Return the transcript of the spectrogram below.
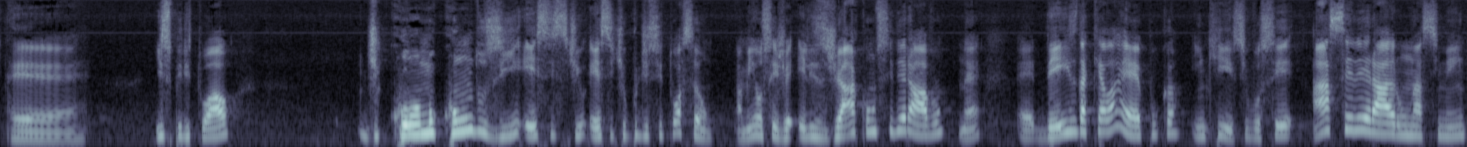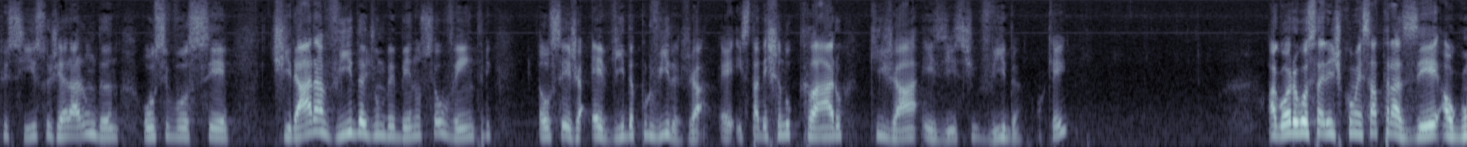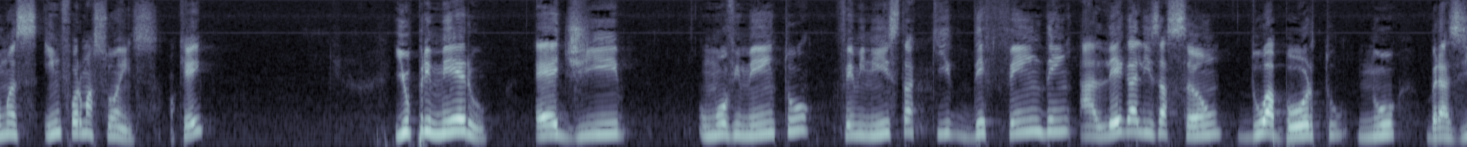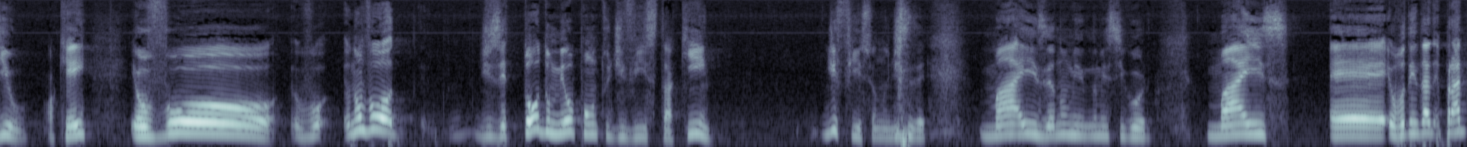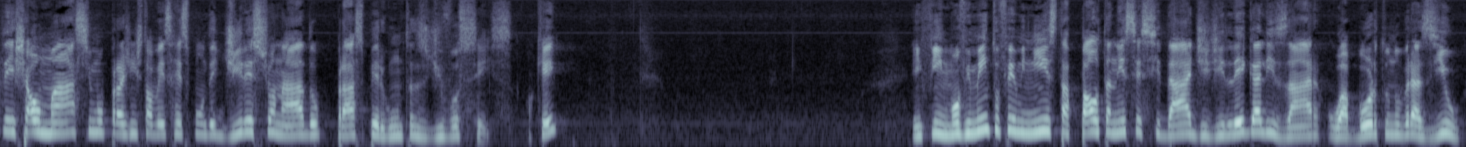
é espiritual, de como conduzir esse, esse tipo de situação. Amém? Ou seja, eles já consideravam, né, é, desde aquela época em que se você acelerar um nascimento e se isso gerar um dano, ou se você tirar a vida de um bebê no seu ventre, ou seja, é vida por vida, já é, está deixando claro que já existe vida, ok? Agora eu gostaria de começar a trazer algumas informações, ok? E o primeiro é de um movimento feminista que defendem a legalização do aborto no Brasil, ok? Eu vou, eu vou, eu não vou dizer todo o meu ponto de vista aqui, difícil não dizer, mas eu não me, não me seguro. Mas é, eu vou tentar, para deixar o máximo para a gente talvez responder direcionado para as perguntas de vocês, ok? Enfim, movimento feminista pauta a necessidade de legalizar o aborto no Brasil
